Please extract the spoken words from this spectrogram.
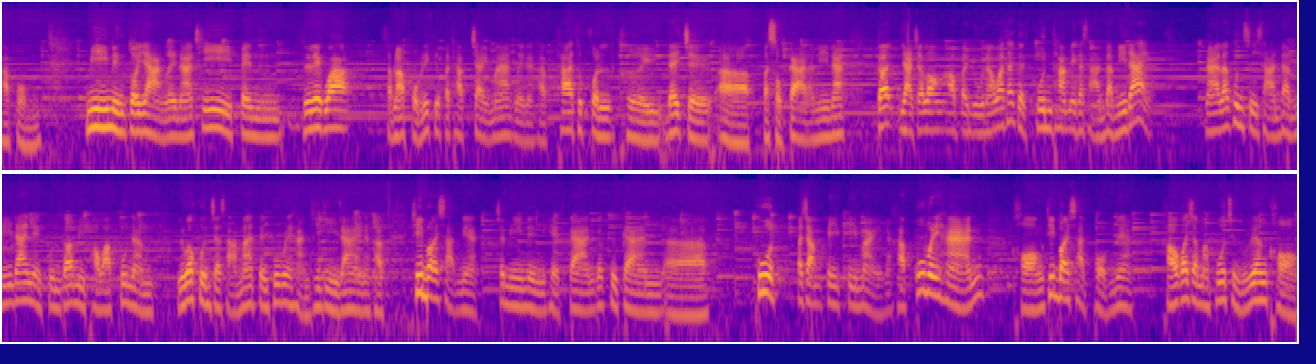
ครับผมมีหนึ่งตัวอย่างเลยนะที่เป็นเรียกว่า สำหรับผมนี่คือประทับใจมากเลยนะครับ ถ้าทุกคนเคยได้เจออประสบการณ์อันนี้นะ ก็อยากจะลองเอาไปดูนะว่าถ้าเกิดคุณทำเอกสารแบบนี้ได้นะแล้วคุณสื่อสารแบบนี้ได้เนี่ยคุณก็มีภาวะผู้นำหรือว่าคุณจะสามารถเป็นผู้บริหารที่ดีได้นะครับ ที่บริษัทเนี่ยจะมีหนึ่งเหตุการณ์ก็คือการพูดประจำปีปีใหม่นะครับ ผู้บริหารของที่บริษัทผมเนี่ยเขาก็จะมาพูดถึงเรื่องของ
